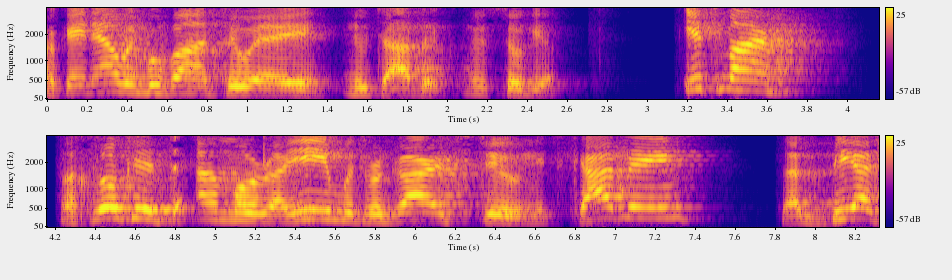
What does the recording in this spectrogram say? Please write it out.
Okay, now we move on to a new topic, new sugya. Itmar, Machloket Amoraim with regards to Nitkavein, Lagbiyat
